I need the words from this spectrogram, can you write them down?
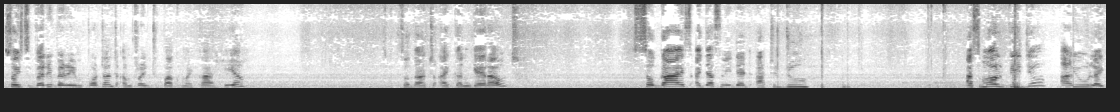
So it's very, very important. I'm trying to park my car here so that I can get out. So guys I just needed uh, to do a small video and you like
